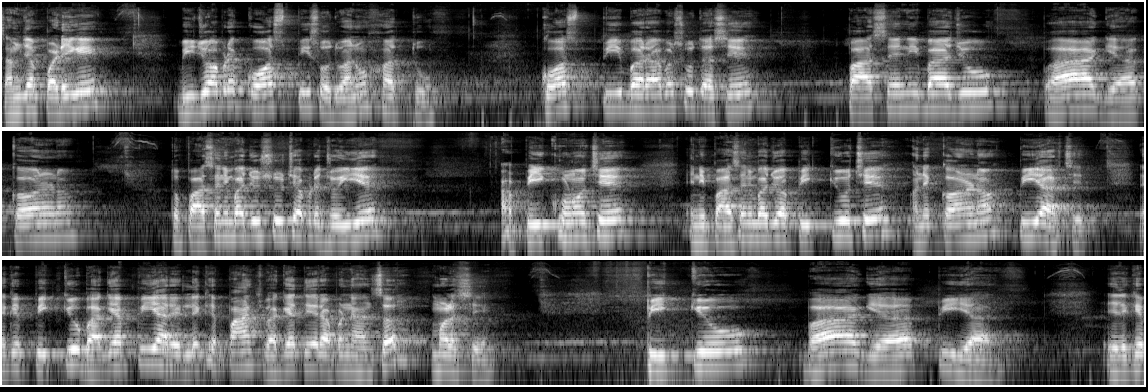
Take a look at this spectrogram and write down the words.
સમજણ પડી ગઈ? બીજું આપણે કોસ પી શોધવાનું હતું. કોસ પી બરાબર શું થશે? પાસેની બાજુ ભાગ્યા કર્ણ. તો પાસેની બાજુ શું છે? આપણે જોઈએ. આ પી ખૂણો છે, એની પાસેની બાજુ આ પીક્યુ છે અને કર્ણ પીઆર છે. એટલે કે પીક્યુ ભાગ્યા પીઆર એટલે કે પાંચ ભાગ્યા તેર આપણને આન્સર મળશે. પીક્યુ ભાગ્યા પીઆર એટલે કે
